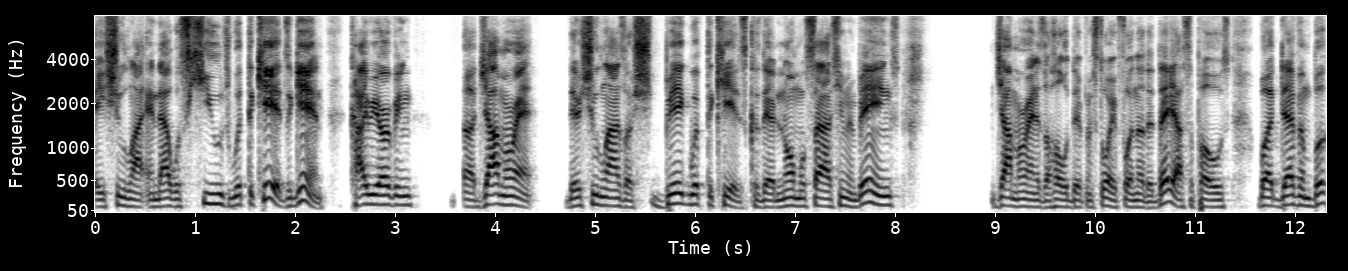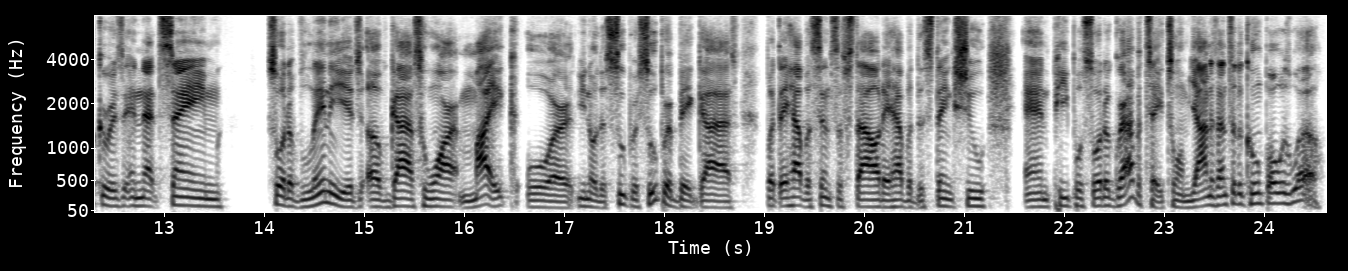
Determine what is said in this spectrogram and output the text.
a shoe line and that was huge with the kids. Again, Kyrie Irving, uh, Ja Morant, their shoe lines are sh- big with the kids because they're normal sized human beings. John Morant is a whole different story for another day, I suppose. But Devin Booker is in that same sort of lineage of guys who aren't Mike or you know the super super big guys, but they have a sense of style. They have a distinct shoe, and people sort of gravitate to them. Giannis Antetokounmpo as well.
